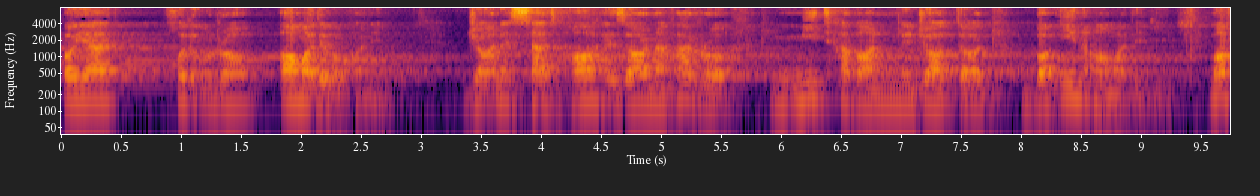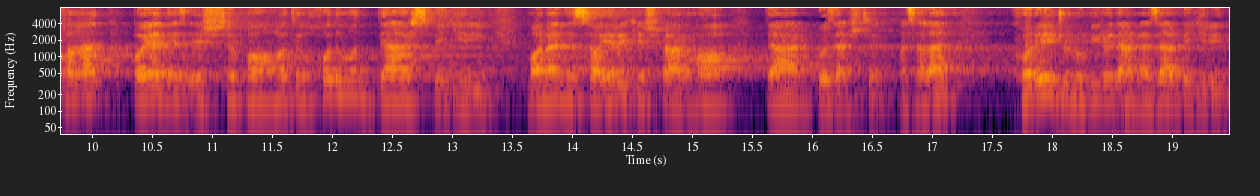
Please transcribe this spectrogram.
باید خودمون رو آماده بکنیم. جان صدها هزار نفر رو می‌توان نجات داد با این آمادگی. ما فقط باید از اشتباهات خودمون درس بگیریم مانند سایر کشورها در گذشته. مثلا کره جنوبی رو در نظر بگیرید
